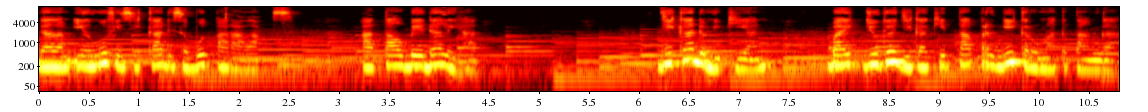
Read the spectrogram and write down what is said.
Dalam ilmu fisika disebut paralaks atau beda lihat. Jika demikian, baik juga jika kita pergi ke rumah tetangga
